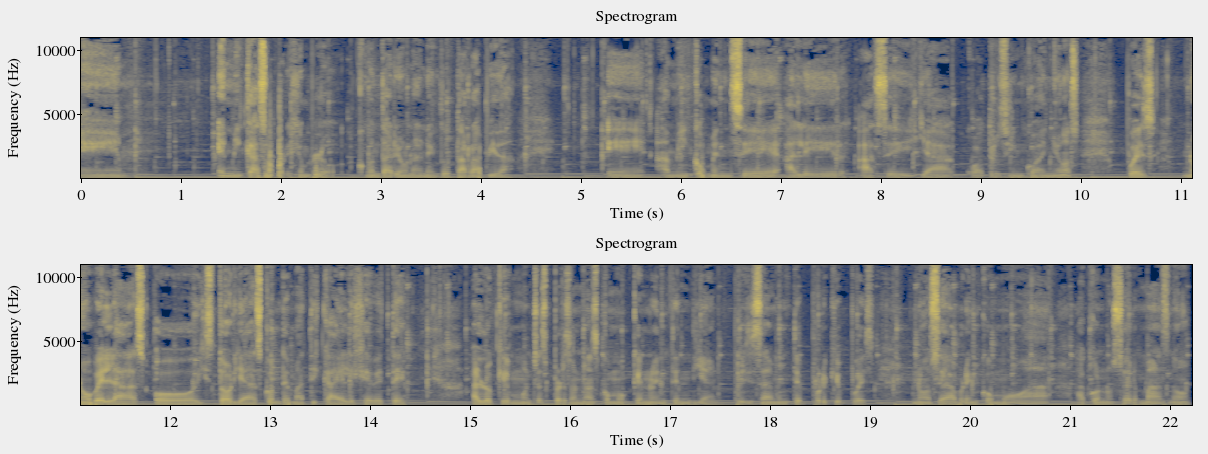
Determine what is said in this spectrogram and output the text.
eh, en mi caso, por ejemplo, contaré una anécdota rápida. Eh, a mí comencé a leer hace ya 4 o 5 años, pues novelas o historias con temática LGBT a lo que muchas personas como que no entendían, precisamente porque pues no se abren como a, a, conocer más, ¿no?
